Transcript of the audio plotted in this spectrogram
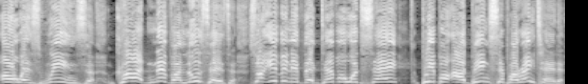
always wins. God never loses. So even if the devil would say people are being separated,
